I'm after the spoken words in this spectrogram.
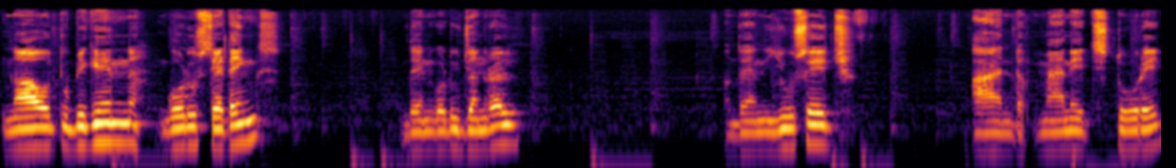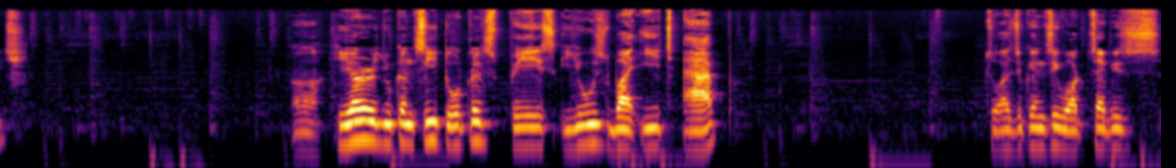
Now to begin go to settings then go to general then usage and manage storage uh, here you can see total space used by each app. So as you can see whatsapp is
